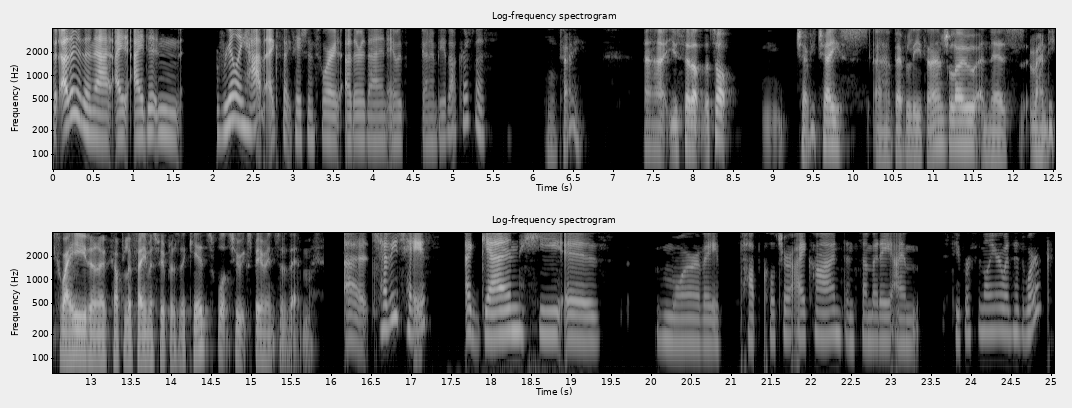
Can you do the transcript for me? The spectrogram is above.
But other than that, I, I didn't really have expectations for it other than it was going to be about Christmas. Okay. Uh, you set up the top mm, Chevy Chase, uh, Beverly D'Angelo, and there's Randy Quaid and a couple of famous people as the kids. What's your experience of them? uh Chevy Chase again he is more of a pop culture icon than somebody I'm super familiar with his work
